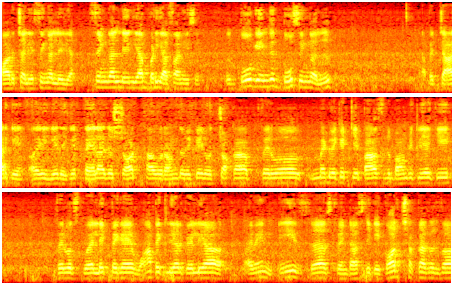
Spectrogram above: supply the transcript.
और चलिए सिंगल ले लिया। सिंगल ले लिया बड़ी आसानी से। तो दो गेंदे दो सिंगल। यहाँ पे चार के और ये देखिए पहला जो शॉट था वो राउंड द विकेट वो चौका फिर वो मिड विकेट के पास जो बाउंड्री क्लियर की फिर वो स्क्वायर लेग पे गए वहाँ पे क्लियर कर लिया। I mean is just fantastic एक और छक्का था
